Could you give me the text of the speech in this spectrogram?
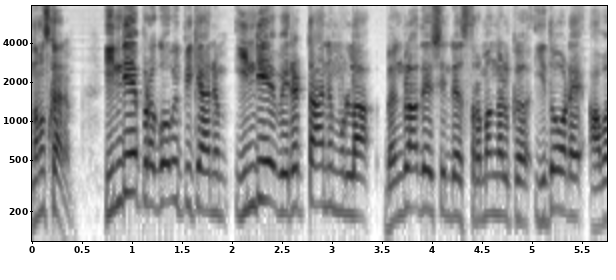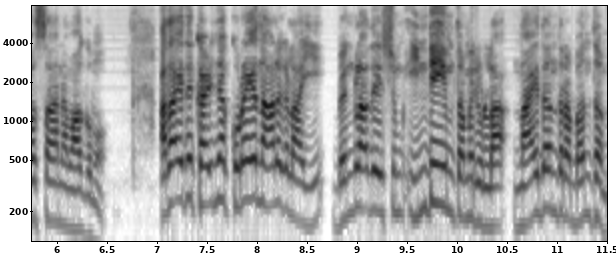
നമസ്കാരം. ഇന്ത്യയെ പ്രകോപിപ്പിക്കാനും ഇന്ത്യയെ വിരട്ടാനുമുള്ള ബംഗ്ലാദേശിന്റെ ശ്രമങ്ങൾക്ക് ഇതോടെ അവസാനമാകുമോ? അതായത് കഴിഞ്ഞ കുറേ നാളുകളായി ബംഗ്ലാദേശും ഇന്ത്യയും തമ്മിലുള്ള നയതന്ത്ര ബന്ധം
